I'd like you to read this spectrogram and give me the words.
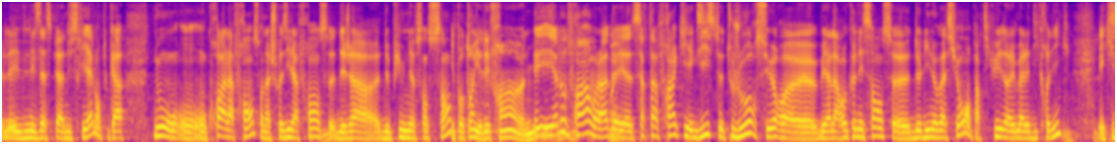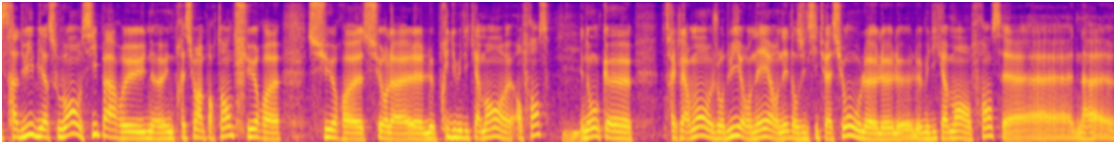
les, les, aspects industriels. En tout cas, nous, on, on, croit à la France. On a choisi la France déjà depuis 1960. Et pourtant, il y a des freins. Et il y a d'autres freins. Voilà, ouais. des, certains freins qui existent toujours sur euh, bien la reconnaissance de l'innovation, en particulier dans les maladies chroniques, et qui se traduit bien souvent aussi par une, une pression importante sur sur sur la, le prix du médicament en France. Et donc, euh, très clairement, aujourd'hui, on est on est dans une situation où le, le, le médicament en France euh, a,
